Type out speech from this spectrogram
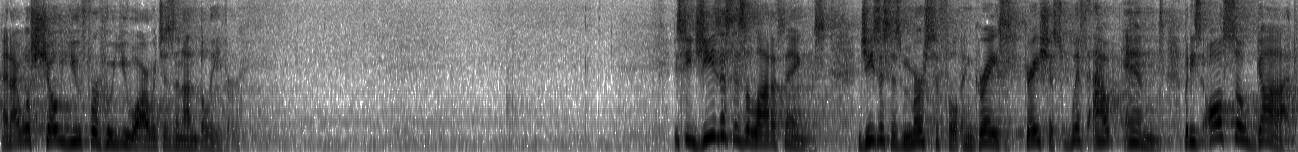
and I will show you for who you are, which is an unbeliever. You see, Jesus is a lot of things. Jesus is merciful and grace, gracious without end, but he's also God.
